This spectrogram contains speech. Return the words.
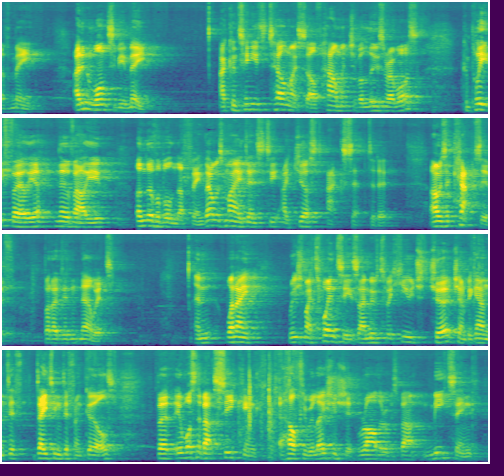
of me. I didn't want to be me. I continued to tell myself how much of a loser I was complete failure, no value, unlovable nothing. That was my identity. I just accepted it. I was a captive, but I didn't know it. And when I reached my 20s, I moved to a huge church and began dif- dating different girls. But it wasn't about seeking a healthy relationship, rather, it was about meeting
